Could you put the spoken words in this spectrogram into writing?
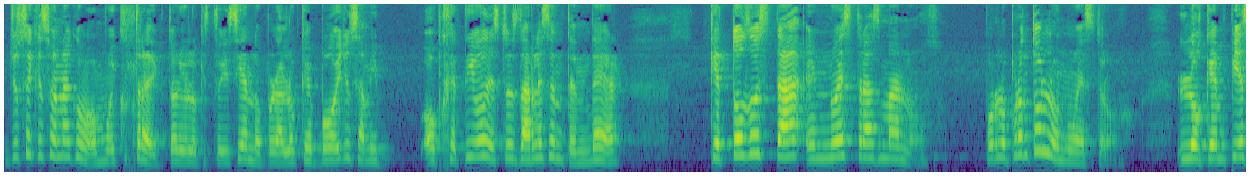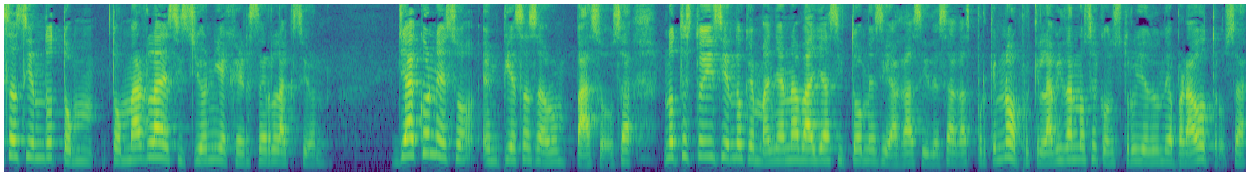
yo sé que suena como muy contradictorio lo que estoy diciendo, pero a lo que voy, o sea, mi objetivo de esto es darles a entender que todo está en nuestras manos. Por lo pronto lo nuestro. Lo que empieza siendo tomar la decisión y ejercer la acción. Ya con eso empiezas a dar un paso. O sea, no te estoy diciendo que mañana vayas y tomes y hagas y deshagas, porque no, porque la vida no se construye de un día para otro. O sea,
